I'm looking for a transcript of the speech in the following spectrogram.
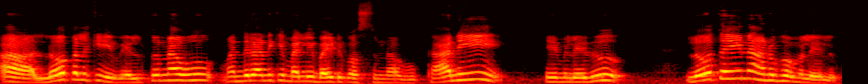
ఆ లోపలికి వెళ్తున్నావు మందిరానికి మళ్ళీ బయటకు వస్తున్నావు. కానీ ఏమి లేదు. లోతైన అనుభవం లేదు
